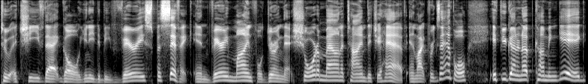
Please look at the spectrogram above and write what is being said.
to achieve that goal. You need to be very specific and very mindful during that short amount of time that you have. And, like, for example, if you got an upcoming gig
